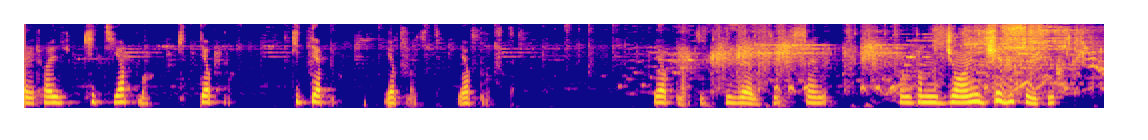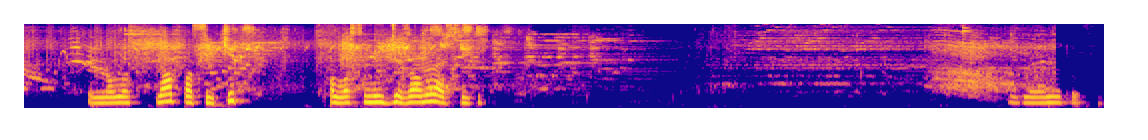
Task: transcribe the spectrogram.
Hayır hayır kit yapma. Kit yapma. Kit yapma. Yapma kit. Yapma kit. Yapma kit. Güzel kit. Sen sen tam cani kedisin kit. Senin Allah ne yapmasın kit. Allah senin cezanı versin kit. Lanet olsun.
